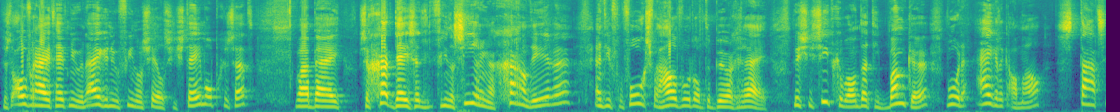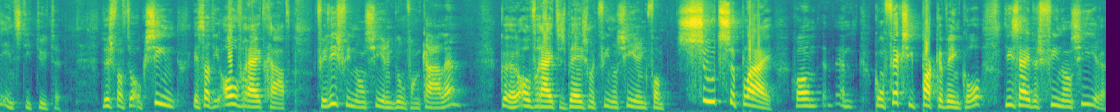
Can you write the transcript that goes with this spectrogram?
Dus de overheid heeft nu een eigen nieuw financieel systeem opgezet, waarbij ze deze financieringen garanderen en die vervolgens verhaald worden op de burgerij. Dus je ziet gewoon dat die banken worden eigenlijk allemaal staatsinstituten. Dus wat we ook zien is dat die overheid gaat verliesfinanciering doen van KLM. De overheid is bezig met financiering van Suit Supply, Gewoon een confectiepakkenwinkel die zij dus financieren.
